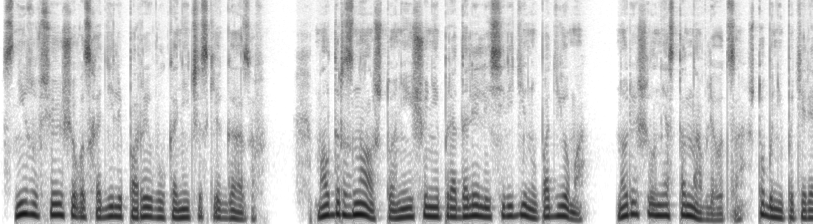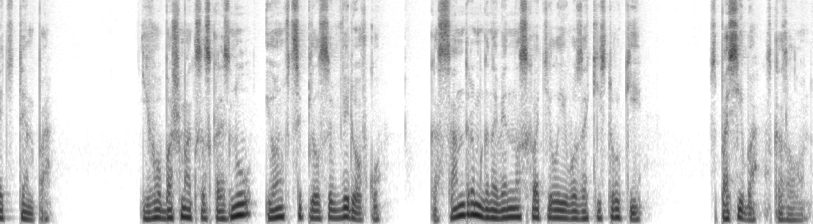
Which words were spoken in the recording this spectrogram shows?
Снизу все еще восходили пары вулканических газов. Малдер знал, что они еще не преодолели середину подъема, но решил не останавливаться, чтобы не потерять темпа. Его башмак соскользнул, и он вцепился в веревку. Кассандра мгновенно схватила его за кисть руки. «Спасибо», — сказал он.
